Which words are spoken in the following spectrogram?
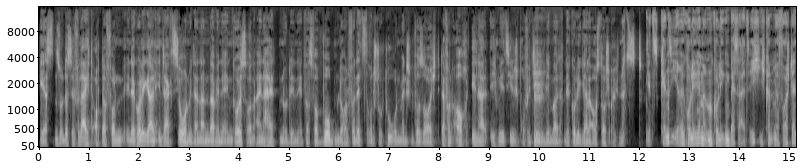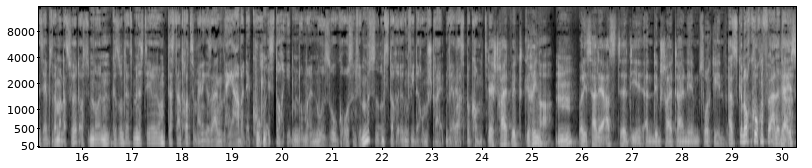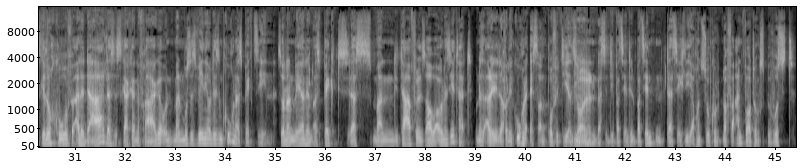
Erstens, und dass ihr vielleicht auch davon in der kollegialen Interaktion miteinander, wenn ihr in größeren Einheiten und in etwas verwobeneren, vernetzteren Strukturen Menschen versorgt, davon auch inhaltlich medizinisch profitiert, mhm. indem der kollegiale Austausch euch nützt. Jetzt kennen Sie Ihre Kolleginnen und Kollegen besser als ich. Ich könnte mir vorstellen, selbst wenn man das hört aus dem neuen Gesundheitsministerium, dass dann trotzdem einige sagen, naja, aber der Kuchen ist doch eben nur mal nur so groß und wir müssen uns doch irgendwie darum streiten, wer ja, was bekommt. Der Streit wird geringer, mhm. weil die Zahl der Ärzte, die an dem Streit teilnehmen, zurückgehen wird. Also ist genug Kuchen für alle da. Da ist genug Kuchen für alle da, das ist gar keine Frage und man muss es weniger unter diesem Kuchenaspekt sehen, sondern mehr unter dem Aspekt, dass man die Tafel sauber organisiert hat und dass alle, die da von den Kuchenessern profitieren sollen, mhm. das sind die Patientinnen und Patienten, tatsächlich auch in Zukunft noch verantwortungsbewusst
